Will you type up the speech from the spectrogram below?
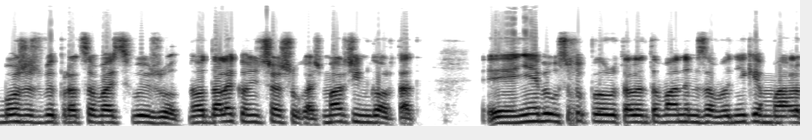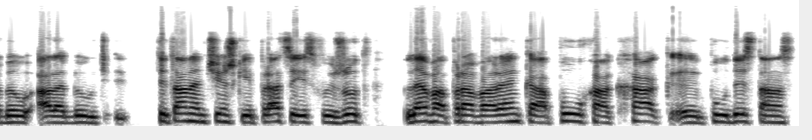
możesz wypracować swój rzut. No daleko nie trzeba szukać. Marcin Gortat nie był super utalentowanym zawodnikiem, ale był, ale był tytanem ciężkiej pracy i swój rzut lewa, prawa ręka, pół hak, hak, pół dystans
